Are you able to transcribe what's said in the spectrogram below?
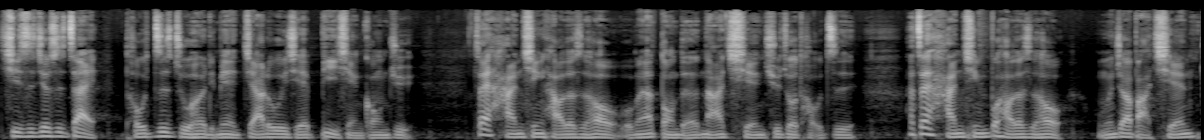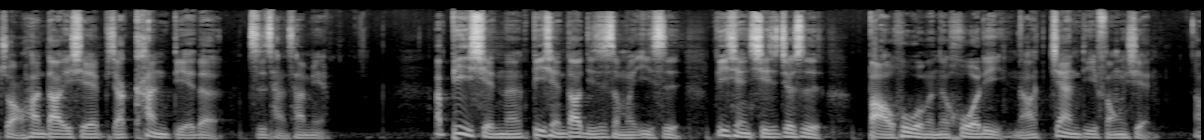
其实就是在投资组合里面加入一些避险工具。在行情好的时候，我们要懂得拿钱去做投资；那在行情不好的时候，我们就要把钱转换到一些比较抗跌的资产上面。那避险呢？避险到底是什么意思？避险其实就是保护我们的获利，然后降低风险。那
